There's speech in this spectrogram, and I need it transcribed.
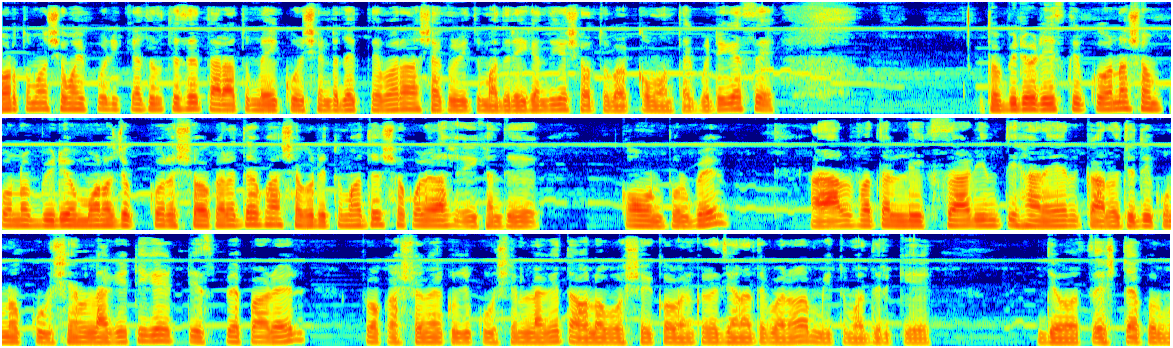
বর্তমান সময় পরীক্ষা চলতেছে, তারা তোমরা এই কোয়েশ্চেনটা দেখতে পারো, আশা করি তোমাদের এখান থেকে শতভাগ কমন থাকবে, ঠিক আছে? তো ভিডিওটি স্কিপ করো না, সম্পূর্ণ ভিডিও মনোযোগ করে সহকারে দেখো। আশা করি তোমাদের সকলের এইখান থেকে কমন পড়বে। আর আলফাতার লিক্সার ইমতিহানের কারও যদি কোনো কোশ্চেন লাগে, ঠিক আছে টেস্ট পেপারের প্রকাশনের কিছু কোশ্চেন লাগে, তাহলে অবশ্যই কমেন্ট করে জানাতে পারো। আমি তোমাদেরকে দেওয়ার চেষ্টা করব।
